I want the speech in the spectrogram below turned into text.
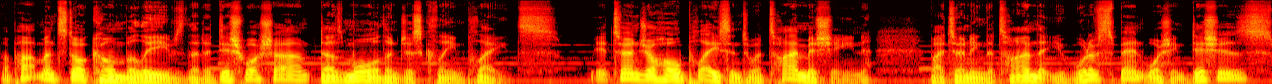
Apartments.com believes that a dishwasher does more than just clean plates. It turns your whole place into a time machine by turning the time that you would have spent washing dishes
